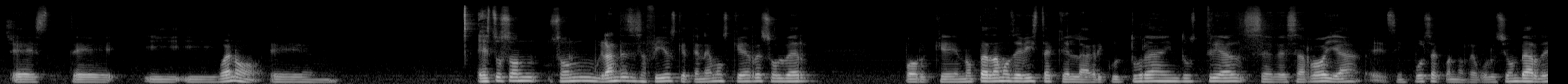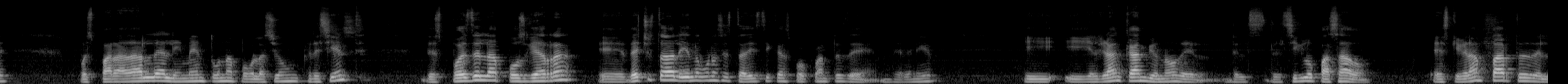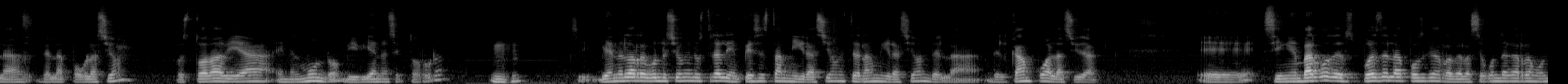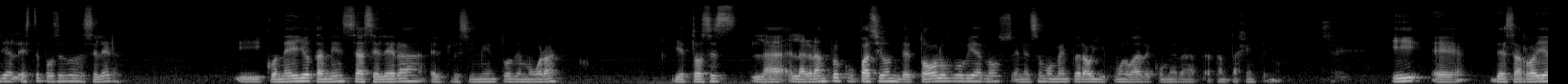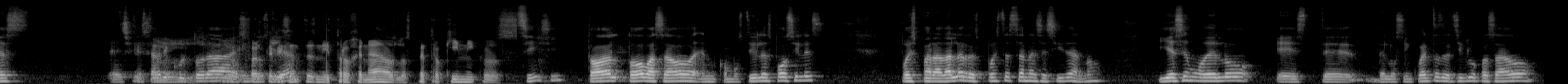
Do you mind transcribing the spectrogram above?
Este, y, bueno, em, estos son, son grandes desafíos que tenemos que resolver porque no perdamos de vista que la agricultura industrial se desarrolla, eh, se impulsa con la revolución verde, pues para darle alimento a una población creciente. Después de la posguerra, eh, de hecho estaba leyendo algunas estadísticas poco antes de, venir, y, el gran cambio ¿no? del, siglo pasado es que gran parte de la, de la, población, pues todavía en el mundo vivía en el sector rural. Viene la revolución industrial y empieza esta migración, esta gran migración de la, del campo a la ciudad. Eh, sin embargo, después de la posguerra, de la Segunda Guerra Mundial, este proceso se acelera. Y con ello también se acelera el crecimiento demográfico. Y entonces la, la gran preocupación de todos los gobiernos en ese momento era, oye, ¿cómo lo va a de comer a, tanta gente? ¿no? Y eh, desarrollas esta agricultura. Los fertilizantes nitrogenados, los petroquímicos. Sí, sí. Todo, todo basado en combustibles fósiles, pues para darle respuesta a esa necesidad, ¿no? Y ese modelo este, de los 50 del siglo pasado,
